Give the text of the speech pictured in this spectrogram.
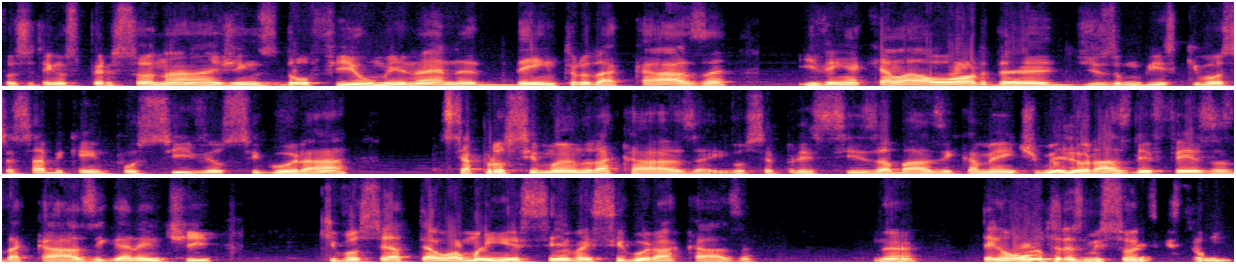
Você tem os personagens do filme, né, dentro da casa, e vem aquela horda de zumbis que você sabe que é impossível segurar se aproximando da casa. E você precisa basicamente melhorar as defesas da casa e garantir que você até o amanhecer vai segurar a casa, né? Tem outras missões que são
